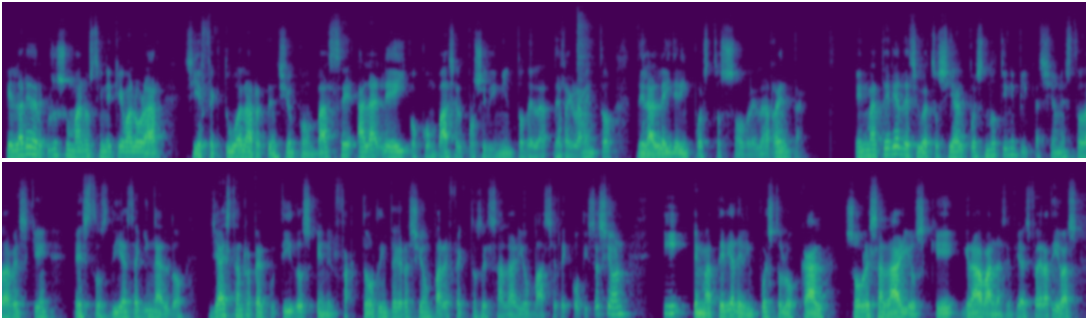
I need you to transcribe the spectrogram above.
que el área de recursos humanos tiene que valorar si efectúa la retención con base a la ley o con base al procedimiento de del reglamento de la ley del impuesto sobre la renta. En materia de seguridad social, pues no tiene implicaciones toda vez que estos días de aguinaldo ya están repercutidos en el factor de integración para efectos del salario base de cotización y en materia del impuesto local sobre salarios que graban las entidades federativas,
